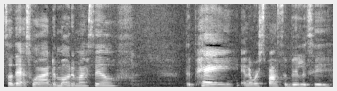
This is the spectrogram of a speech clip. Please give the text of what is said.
so that's why I demoted myself. The pay and the responsibility,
